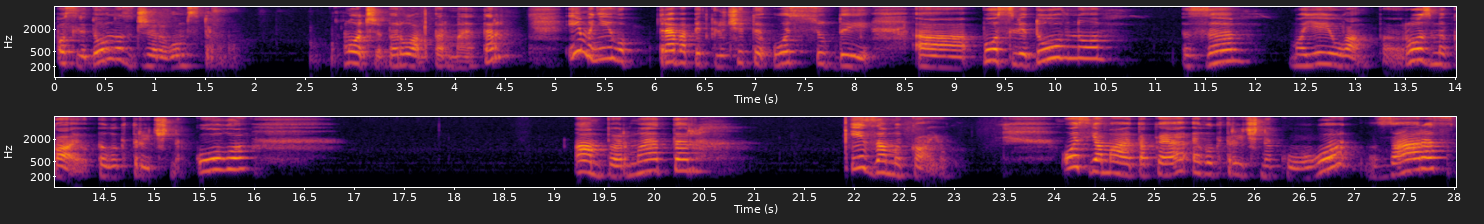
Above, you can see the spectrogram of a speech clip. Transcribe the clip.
послідовно з джерелом струму. Отже, беру амперметр, і мені його треба підключити ось сюди, послідовно з моєю лампою. Розмикаю електричне коло, амперметр і замикаю. Ось я маю таке електричне коло. Зараз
